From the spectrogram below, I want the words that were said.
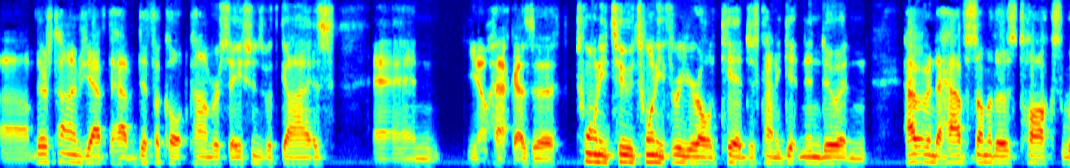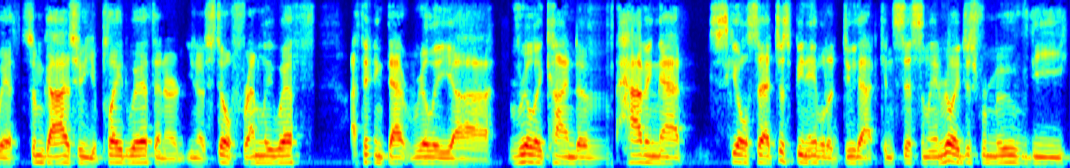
um, there's times you have to have difficult conversations with guys and you know heck as a 22 23 year old kid just kind of getting into it and having to have some of those talks with some guys who you played with and are you know still friendly with i think that really uh really kind of having that skill set just being able to do that consistently and really just remove the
